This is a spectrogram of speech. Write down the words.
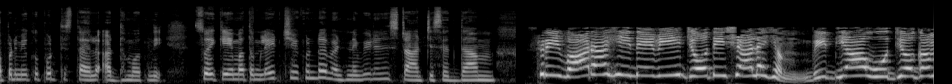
అప్పుడు మీకు పూర్తి స్థాయిలో అర్థమవుతుంది. సో ఇక ఏమాత్రం లేట్ చేయకుండా వెంటనే వీడియోని స్టార్ట్ చేసేద్దాం. శ్రీ వారాహీదేవి జ్యోతిషాలయం. విద్య ఉద్యోగం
